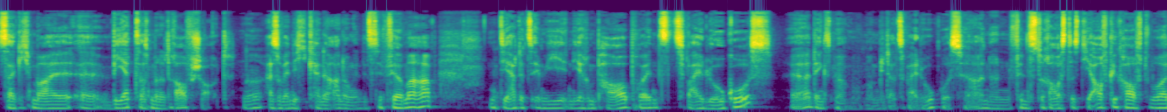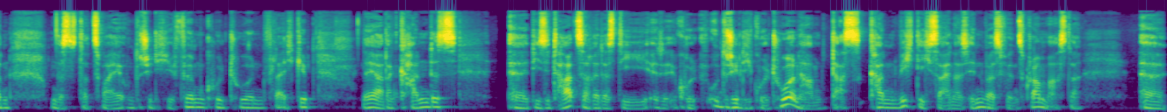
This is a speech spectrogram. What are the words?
sag ich mal, äh, wert, dass man da drauf schaut. Ne? Also wenn ich, keine Ahnung, jetzt eine Firma habe und die hat jetzt irgendwie in ihrem PowerPoint zwei Logos, ja, denkst du mal, warum haben die da zwei Logos? Ja, und dann findest du raus, dass die aufgekauft wurden und dass es da zwei unterschiedliche Firmenkulturen vielleicht gibt. Naja, dann kann das äh, diese Tatsache, dass die äh, unterschiedliche Kulturen haben, das kann wichtig sein als Hinweis für einen Scrum Master. Äh,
